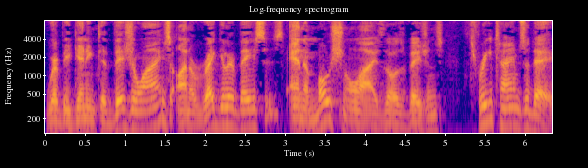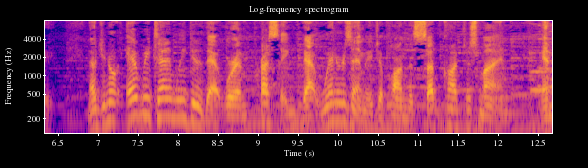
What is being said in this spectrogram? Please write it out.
We're beginning to visualize on a regular basis and emotionalize those visions three times a day. Now, do you know, every time we do that, we're impressing that winner's image upon the subconscious mind. And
